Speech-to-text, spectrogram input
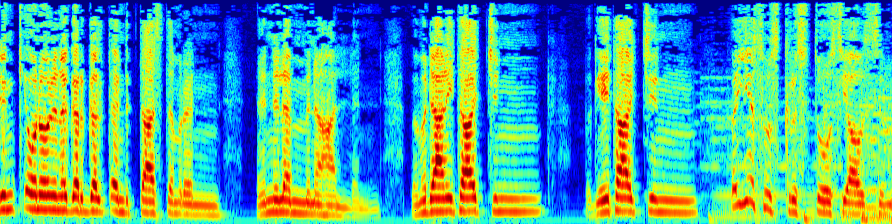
ድንቅ የሆነውን ነገር ገልጠ እንድታስተምረን እንለምንሃለን። በመድኃኒታችን በጌታችን በኢየሱስ ክርስቶስ ያው ስም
